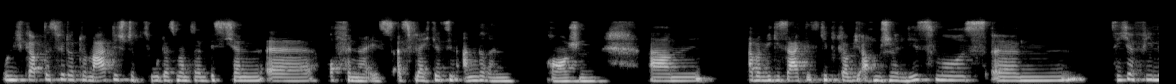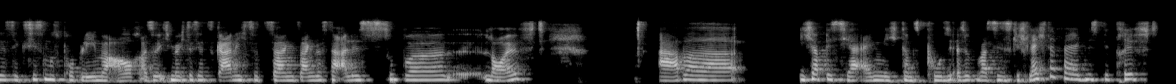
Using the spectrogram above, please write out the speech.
Und ich glaube, das führt automatisch dazu, dass man so ein bisschen äh, offener ist, als vielleicht jetzt in anderen Branchen. Ähm, aber wie gesagt, es gibt, glaube ich, auch im Journalismus ähm, sicher viele Sexismusprobleme auch. Also ich möchte es jetzt gar nicht sozusagen sagen, dass da alles super äh, läuft. Aber ich habe bisher eigentlich ganz positiv, also was dieses Geschlechterverhältnis betrifft,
